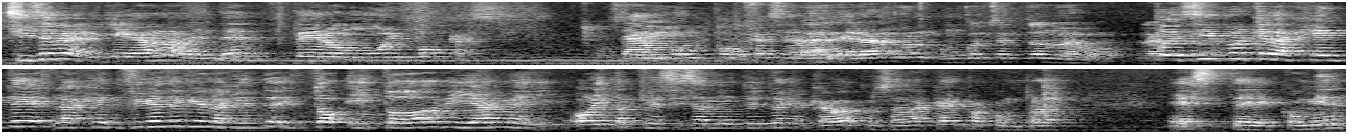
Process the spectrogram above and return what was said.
Sí se me llegaron a vender, pero muy pocas. O sea, muy pocas Era, eran. era algo, un concepto nuevo. la Pues sí, porque la gente, la gente, fíjate que la gente, y, to- y todavía me, ahorita precisamente ahorita que acabo de cruzar la calle para comprar este, comida,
